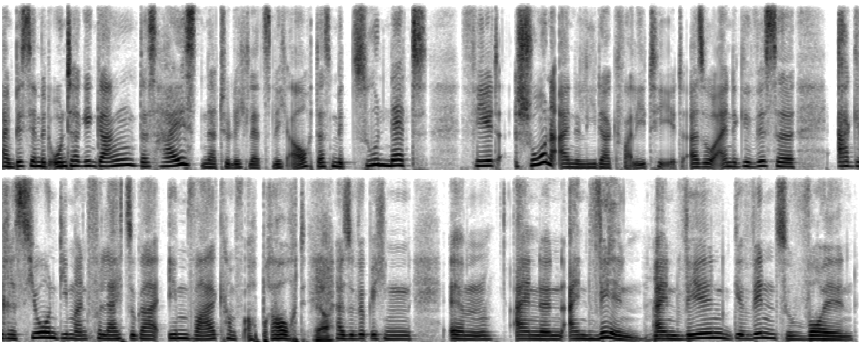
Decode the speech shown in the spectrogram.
ein bisschen mit untergegangen. Das heißt natürlich letztlich auch, dass mit zu nett fehlt schon eine Liederqualität, also eine gewisse Aggression, die man vielleicht sogar im Wahlkampf auch braucht. Ja. Also wirklich ein, ähm, einen, einen Willen, einen Willen gewinnen zu wollen.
